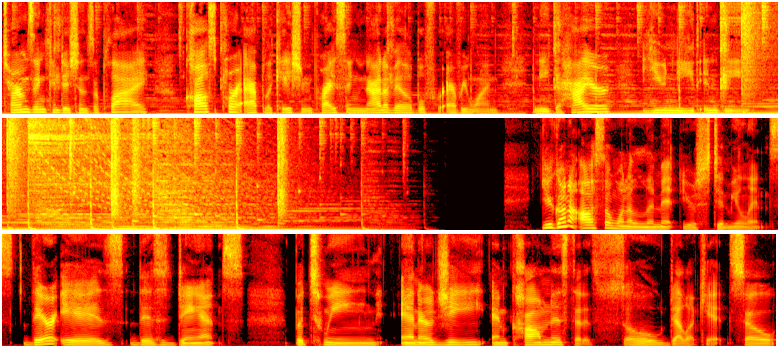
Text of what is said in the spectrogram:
Terms and conditions apply. Cost per application pricing not available for everyone. Need to hire? You need Indeed. You're going to also want to limit your stimulants. There is this dance between energy and calmness that is so delicate. So,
